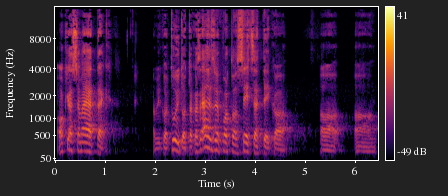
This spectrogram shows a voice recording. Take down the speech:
Oké, azt mehettek. Amikor túljutottak az előző porton, szétszették a, a, a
